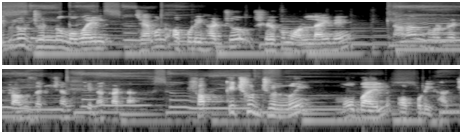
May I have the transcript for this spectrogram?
এগুলোর জন্য মোবাইল যেমন অপরিহার্য, সেরকম অনলাইনে নানান ধরনের ট্রানজাকশন কেনাকাটা সব কিছুর জন্যই মোবাইল অপরিহার্য।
